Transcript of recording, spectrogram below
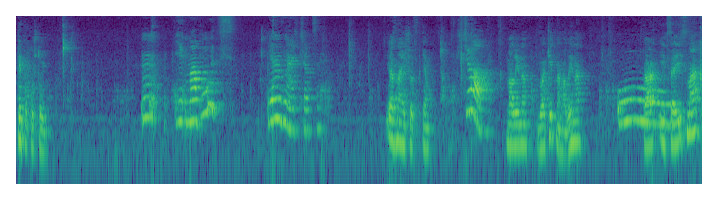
Ти покуштуй. М, і, Мабуть, я не знаю, що це. Я знаю, що це таке. Що? Малина, блакитна малина. У, Так, і цей смак.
